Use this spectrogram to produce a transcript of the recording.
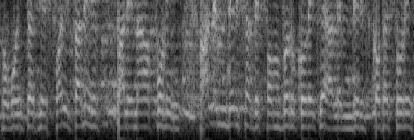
সময়টা সে শয়তানের তালে না করে আলেমদের সাথে সম্পর্ক রেখে আলেমদের কথা শুনে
